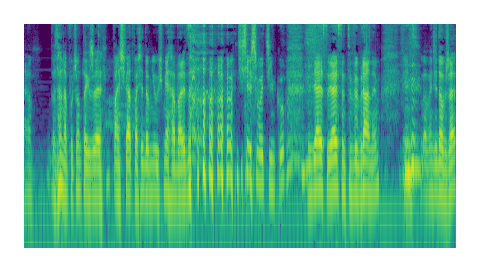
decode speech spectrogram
Yeah. Dodam na początek, że pan światła się do mnie uśmiecha bardzo w dzisiejszym odcinku, więc ja jestem, ja jestem tym wybranym, więc chyba będzie dobrze.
